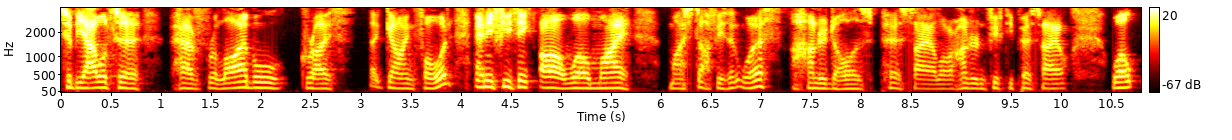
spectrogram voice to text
to be able to have reliable growth uh, going forward. And if you think, oh well, my my stuff isn't worth hundred dollars per sale or 150 per sale, well,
